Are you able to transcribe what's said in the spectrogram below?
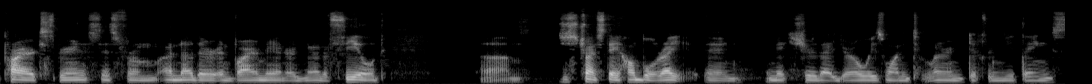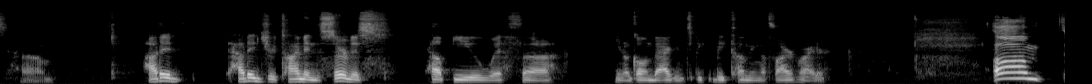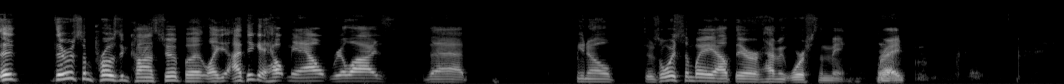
prior experiences from another environment or another field, um, just trying to stay humble, right? And and making sure that you're always wanting to learn different new things. Um, how did how did your time in the service help you with uh, you know going back and be- becoming a firefighter? Um, it, there were some pros and cons to it, but like I think it helped me out realize that you know there's always somebody out there having worse than me, right?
